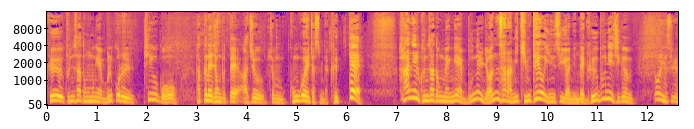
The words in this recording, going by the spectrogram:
그 군사 동맹에 물꼬를 틔우고 박근혜 정부 때 아주 좀 공고해졌습니다. 그때 한일 군사 동맹에 문을 연 사람이 김태호 인수위원인데 그분이 지금 또 인수위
